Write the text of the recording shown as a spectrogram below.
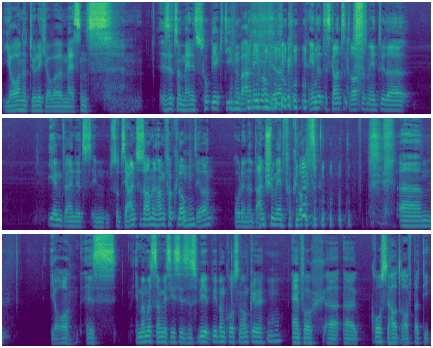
Ja, natürlich, aber meistens ist jetzt nur meine subjektive Wahrnehmung, ja, ändert das Ganze darauf, dass man entweder irgendwann jetzt im sozialen Zusammenhang verkloppt, mhm. ja, oder in einem Dungeon werden verkloppt. ähm, ja, es, man muss sagen, es ist, es ist wie, wie beim großen Onkel mhm. einfach äh, eine große Haut drauf Partie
